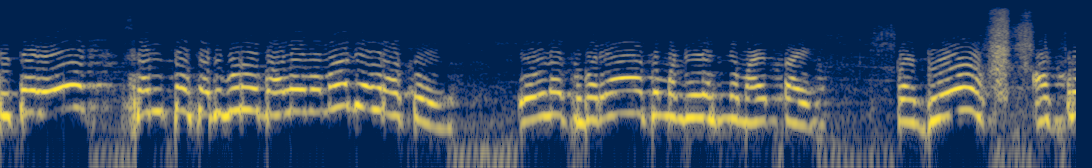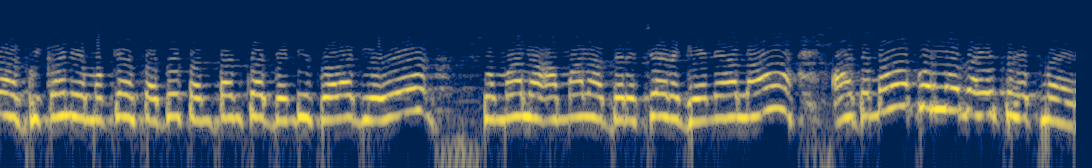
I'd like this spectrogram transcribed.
तिथे एक संत सद्गुरू बालमामा देव राहतोय. एवढंच बऱ्याच मंडळींनी माहीत नाही. पण देव अठरा ठिकाणी मुख्य साधू संतांचा दिंडी सोहळा घेऊन तुम्हाला आम्हाला दर्शन घेण्याला आदमापूरला जायचं होत नाही.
